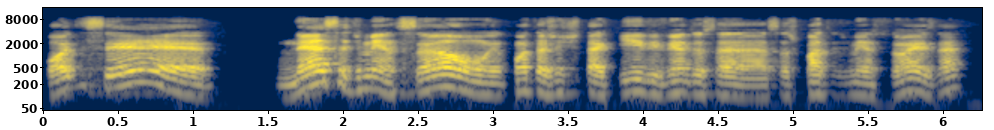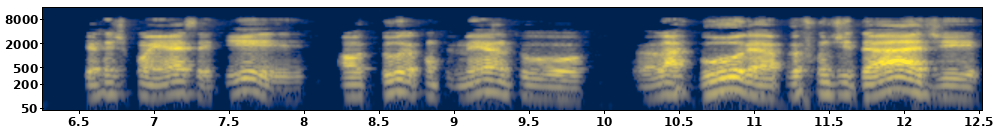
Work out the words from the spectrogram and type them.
pode ser nessa dimensão, enquanto a gente está aqui vivendo essa, essas quatro dimensões, né? Que a gente conhece aqui, altura, comprimento, largura, profundidade,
